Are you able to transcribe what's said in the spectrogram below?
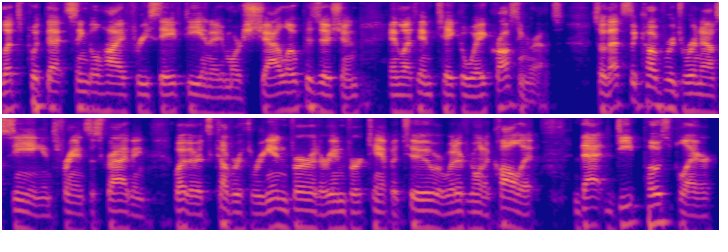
let's put that single high free safety in a more shallow position and let him take away crossing routes. So that's the coverage we're now seeing and Fran's describing, whether it's cover three invert or invert Tampa two or whatever you want to call it. That deep post player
